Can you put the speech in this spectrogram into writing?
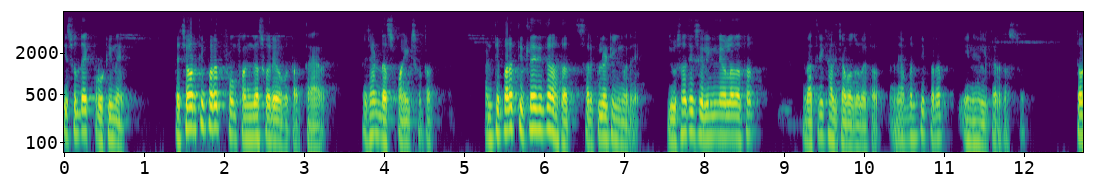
ती सुद्धा एक प्रोटीन आहे. त्याच्यावरती परत फ फंगस वगैरे होतात तयार. त्याच्यात डस्माइट्स होतात. आणि ती परत तिथल्या तिथं राहतात सर्क्युलेटिंगमध्ये दिवसा ते सिलिंग लेवलला जातात रात्री खालच्या बाजूला येतात आणि आपण ती परत इनहेल करत असतो. तर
